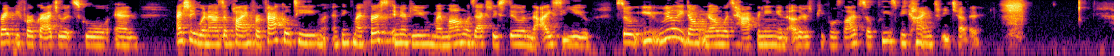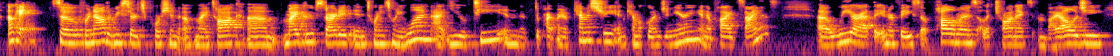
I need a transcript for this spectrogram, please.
right before graduate school. And actually, when I was applying for faculty, I think my first interview, my mom was actually still in the ICU. So you really don't know what's happening in other people's lives. So please be kind to each other. Okay, so for now, the research portion of my talk. Um, my group started in 2021 at U of T in the Department of Chemistry and Chemical Engineering and Applied Science. Uh, we are at the interface of polymers, electronics, and biology.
